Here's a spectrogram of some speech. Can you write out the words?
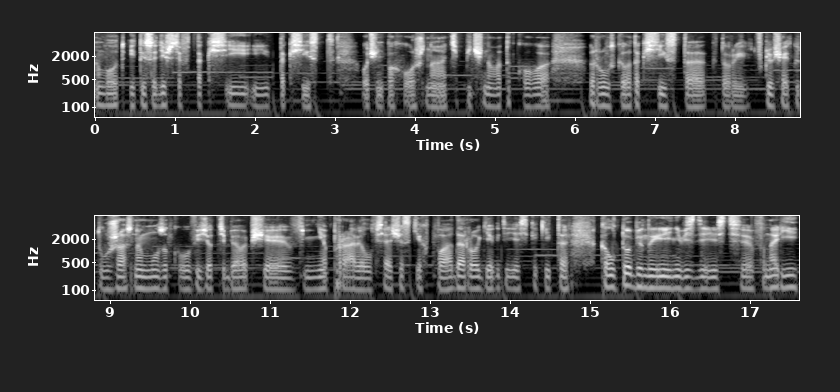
вот, и ты садишься в такси, и таксист очень похож на типичного такого русского таксиста, который включает какую-то ужасную музыку, везет тебя вообще вне правил всяческих по дороге, где есть какие-то колдобины, и не везде есть э, фонари.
